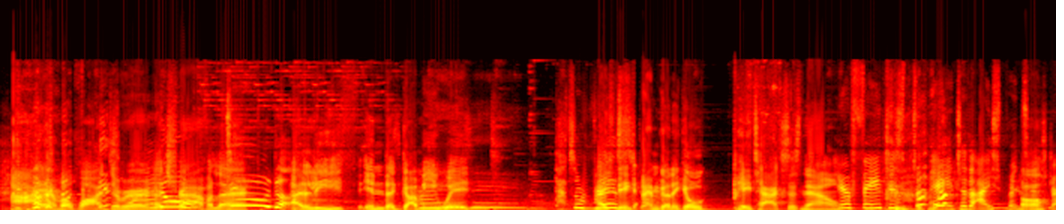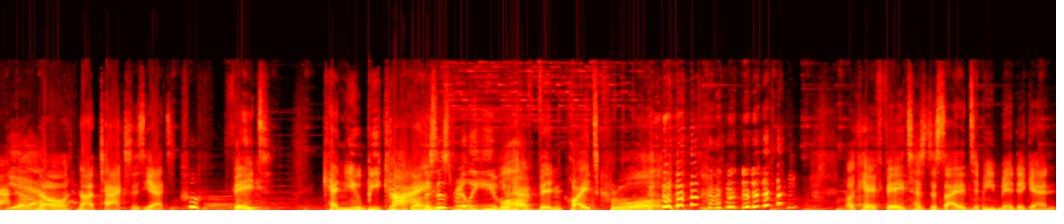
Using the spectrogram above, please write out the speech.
I am a wanderer, a traveler, draveler, dude. a leaf in the gummy wind. That's a risk. I think I'm gonna go pay taxes now. Your fate is to pay to the Ice Princess, Oh, Draco. yeah. No, not taxes yet. Fate, can you be Draco, kind? this is really evil. You have been quite cruel. okay, Fate has decided to be mid again.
